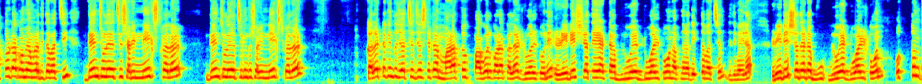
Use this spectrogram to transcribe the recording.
এতটা কমে আমরা দিতে পারছি। দেন চলে যাচ্ছে শাড়ির নেক্সট কালার দেন চলে যাচ্ছে কিন্তু শাড়ির নেক্সট কালার কালারটা কিন্তু যাচ্ছে জাস্ট একটা মারাত্মক পাগল করা কালার ডুয়াল টোনে রেডের সাথে একটা ব্লু এর ডুয়াল টোন আপনারা দেখতে পাচ্ছেন, দিদি ভাইরা। রেডের সাথে একটা ব্লু এর ডুয়াল টোন অত্যন্ত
